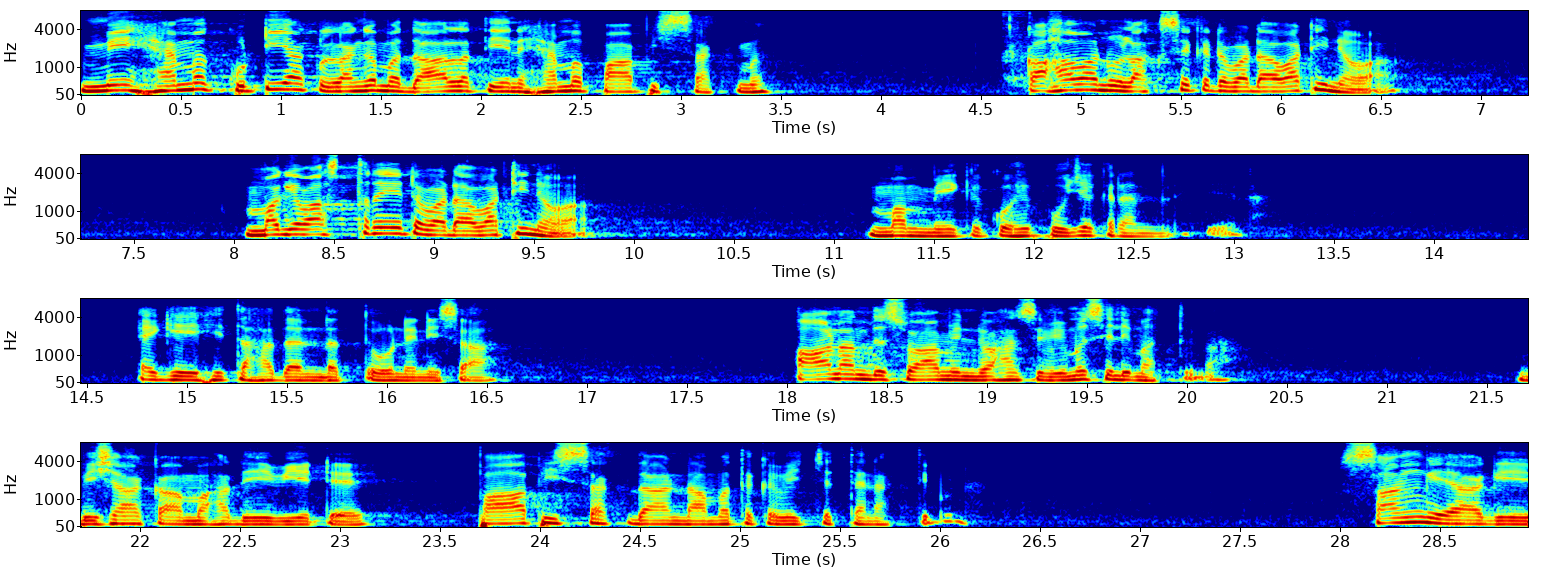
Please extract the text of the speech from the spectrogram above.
මේ හැම කුටියක් ළඟම දාලා තියෙන හැම පාපිස්සක්ම කහවනු ලක්සකට වඩා වටිනවා. මගේ වස්ත්‍රයට වඩා වටිනවා මං මේක කොහෙ පූජ කරන්නද කියලා. ඇගේ හිත හදන්නත් ඕන නිසා. ආනන්ද ස්වාමීන් වහන්සේ විමසිලිමත් වුණා. විශාකා මහදේවියට පාපිස්සක් දාන්න අමතක වෙච්ච තැනක් තිබුණ. සංඝයාගේ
